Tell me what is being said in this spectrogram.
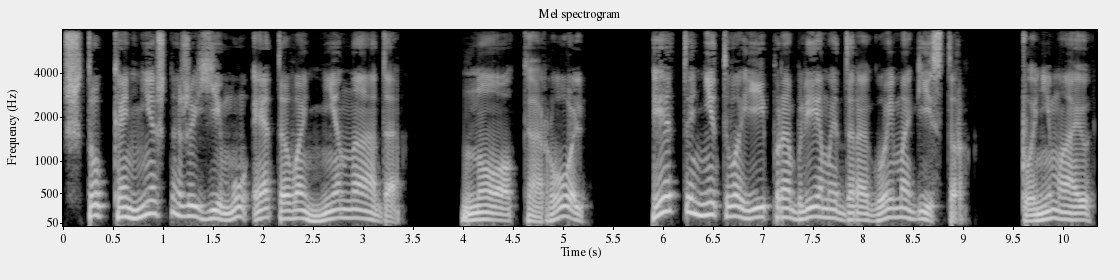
что, конечно же, ему этого не надо. Но король – это не твои проблемы, дорогой магистр. Понимаю,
